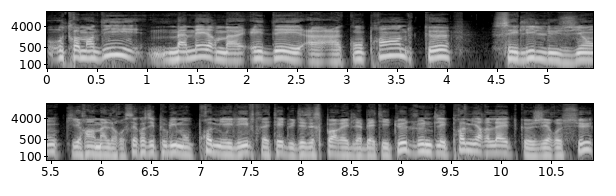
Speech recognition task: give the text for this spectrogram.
autrement dit, ma mère m'a aidé à, à comprendre que c'est l'illusion qui rend malheureux. C'est quand j'ai publié mon premier livre, traité du désespoir et de la béatitude, l'une des premières lettres que j'ai reçues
